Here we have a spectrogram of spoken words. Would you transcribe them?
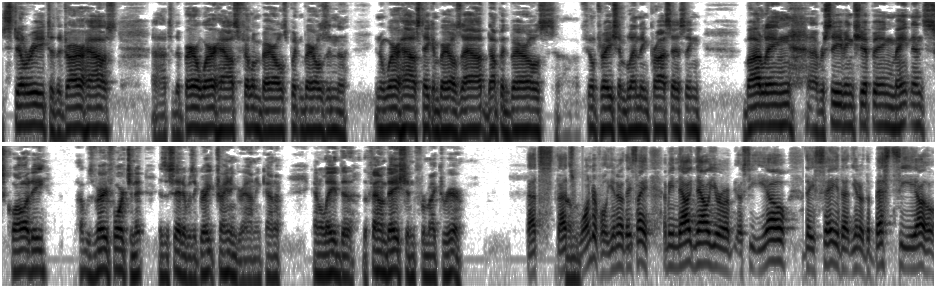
distillery to the dryer house uh, to the barrel warehouse, filling barrels, putting barrels in the in the warehouse, taking barrels out, dumping barrels, uh, filtration, blending, processing, bottling, uh, receiving, shipping, maintenance, quality. I was very fortunate. As I said, it was a great training ground and kind of kind of laid the the foundation for my career. That's that's um, wonderful. You know, they say. I mean, now now you're a, a, CEO. They say that you know the best CEO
